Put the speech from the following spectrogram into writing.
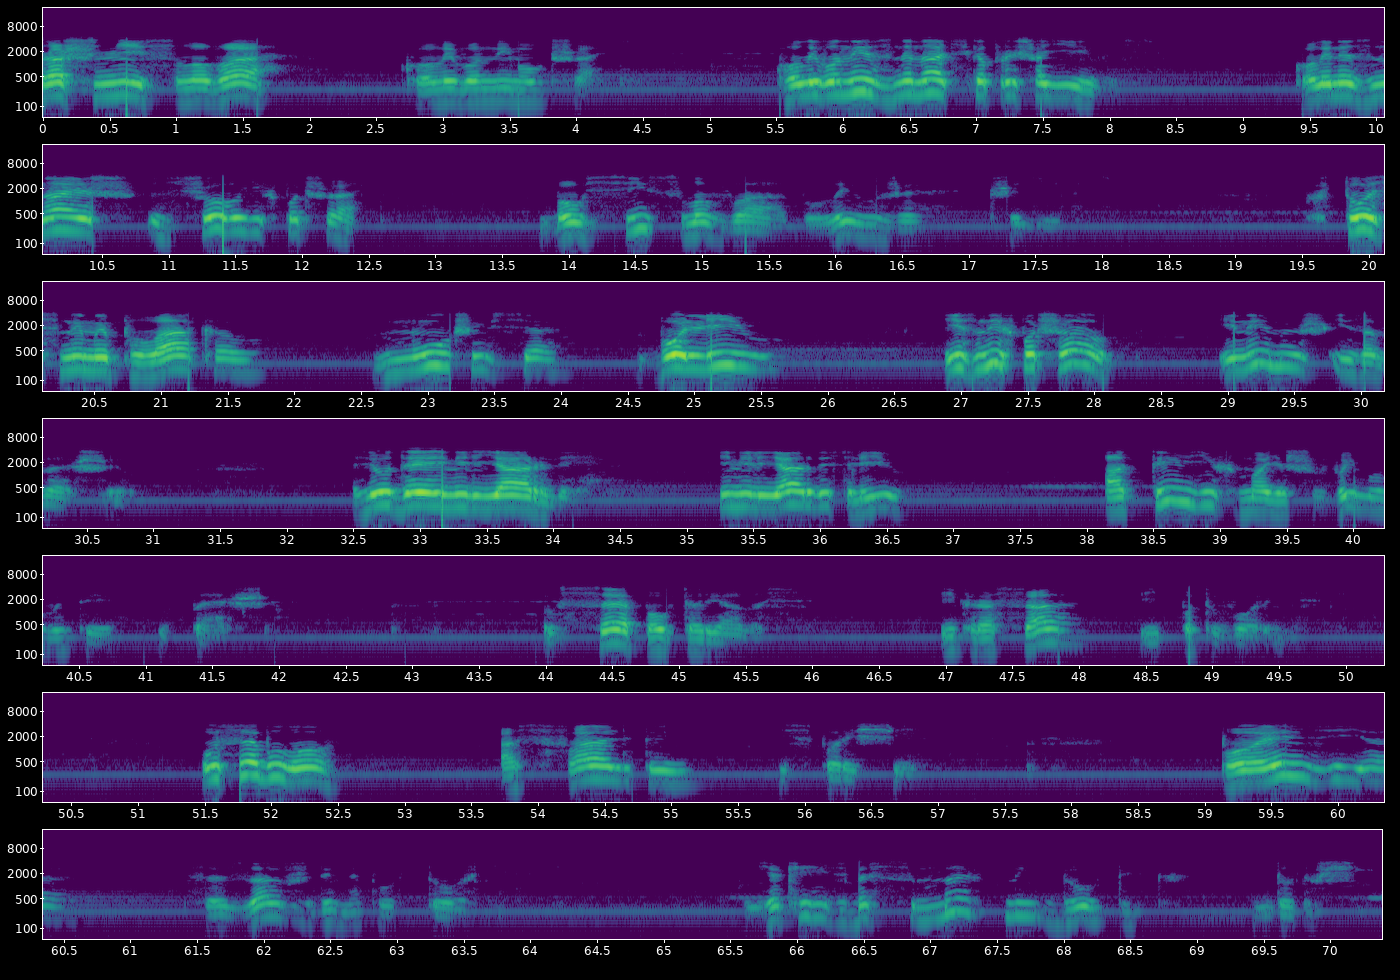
Страшні слова, коли вони мовчать, коли вони зненацька пришаїлись, коли не знаєш, з чого їх почати, бо всі слова були уже чиїмись. Хтось ними плакав, мучився, болів, і з них почав, і ними ж і завершив. Людей мільярди і мільярди слів, а ти їх маєш вимовити вперше. Все повторялось, і краса, і потворність. Усе було асфальти і спориші. Якийсь безсмертний дотик до душі.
